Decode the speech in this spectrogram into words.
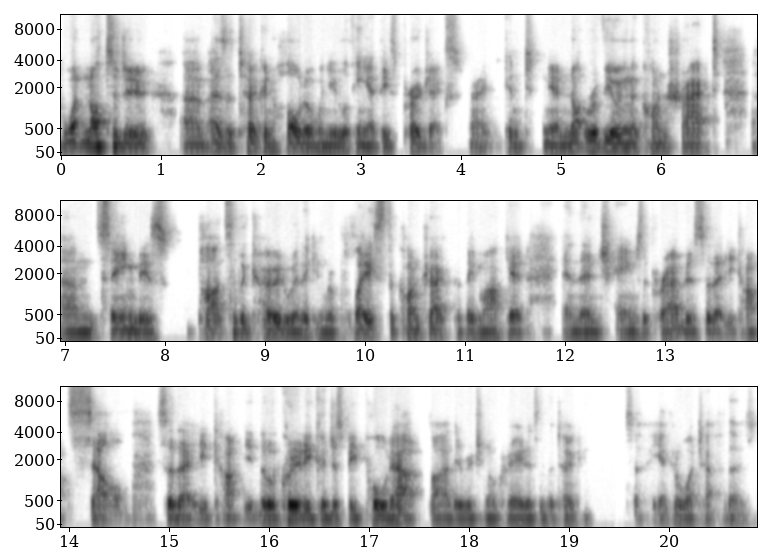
what not to do um, as a token holder when you're looking at these projects, right? You know, not reviewing the contract, um, seeing these parts of the code where they can replace the contract that they market and then change the parameters so that you can't sell, so that you can't, the liquidity could just be pulled out by the original creators of the token. So yeah, gotta watch out for those.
